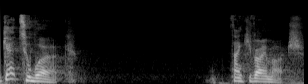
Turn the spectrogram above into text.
Get to work. Thank you very much.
